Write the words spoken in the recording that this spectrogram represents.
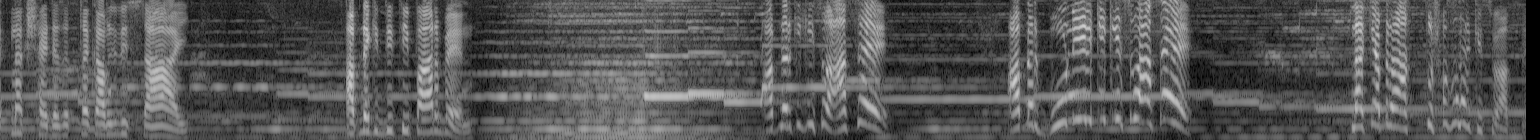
এক লাখ ষাট হাজার টাকা আমি যদি চাই, আপনি কি দিতে পারবেন? আপনার কি কিছু আছে? আপনার বোনের কি কিছু আছে? নাকি আপনার আত্মস্বজনের কিছু আছে?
